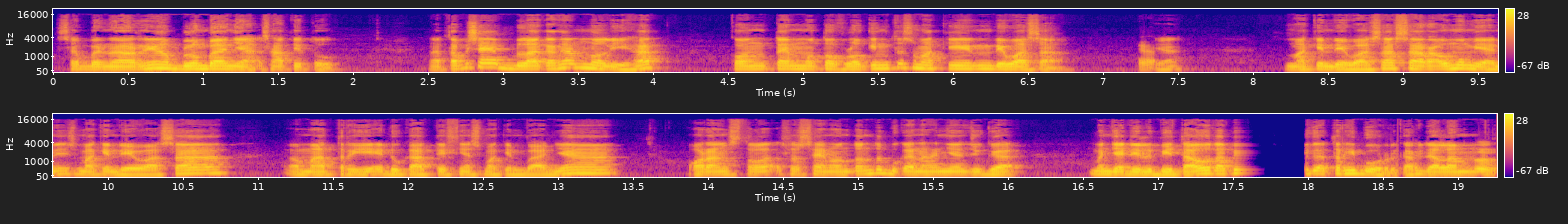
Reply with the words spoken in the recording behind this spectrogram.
sebenarnya belum banyak saat itu nah tapi saya belakangan melihat konten motovlogging itu semakin dewasa, ya. ya. Semakin dewasa secara umum ya, ini semakin dewasa, eh, materi edukatifnya semakin banyak, orang setelah selesai nonton tuh bukan hanya juga menjadi lebih tahu, tapi juga terhibur. Karena dalam hmm.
